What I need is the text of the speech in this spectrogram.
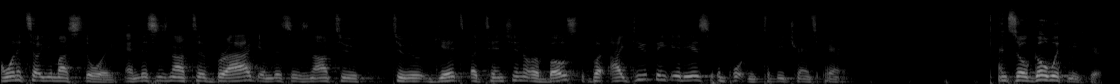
I want to tell you my story, and this is not to brag and this is not to, to get attention or boast, but I do think it is important to be transparent. And so go with me here.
